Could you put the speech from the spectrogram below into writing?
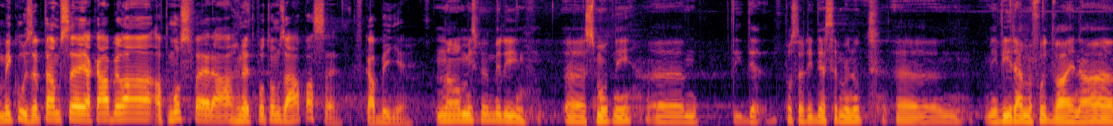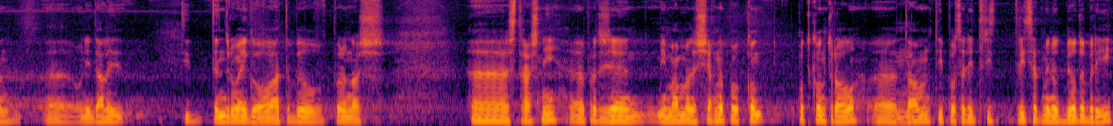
Miku, zeptám se, jaká byla atmosféra hned po tom zápase v kabině? No, my jsme byli uh, smutní. Uh, de, poslední 10 minut uh, my vyhráme furt 2 a uh, oni dali ty, ten druhý gol a to byl pro nás uh, strašný, uh, protože my máme všechno po, kon, pod kontrol uh, hmm. tam. Ty poslední 30 minut byl dobrý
